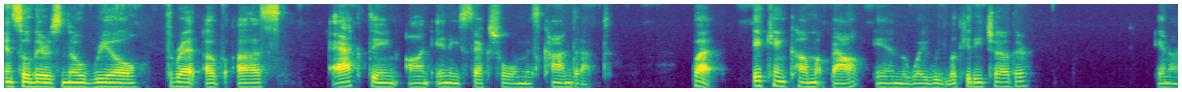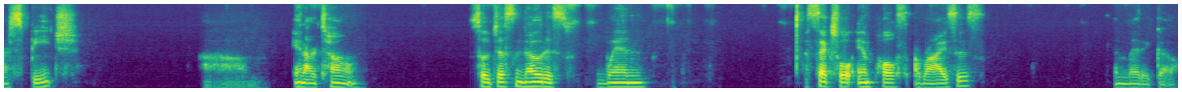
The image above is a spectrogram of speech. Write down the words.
And so there's no real threat of us acting on any sexual misconduct. But it can come about in the way we look at each other, in our speech, um, in our tone. So just notice when a sexual impulse arises and let it go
